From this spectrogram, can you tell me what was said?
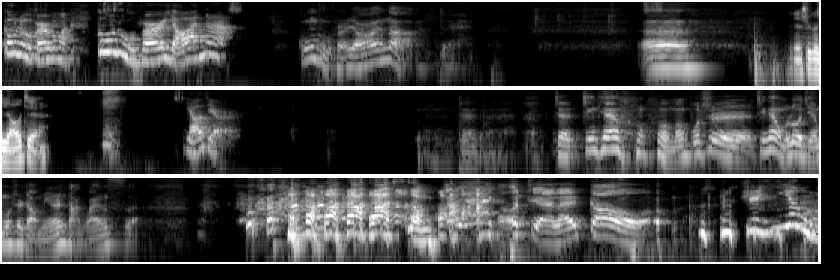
公主坟嘛，公主坟姚安娜，公主坟儿姚安娜，对，呃，也是个姚姐，姚姐儿，对对对，这今天 我们不是今天我们录节目是找名人打官司 什么？姚姐来告我，是应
